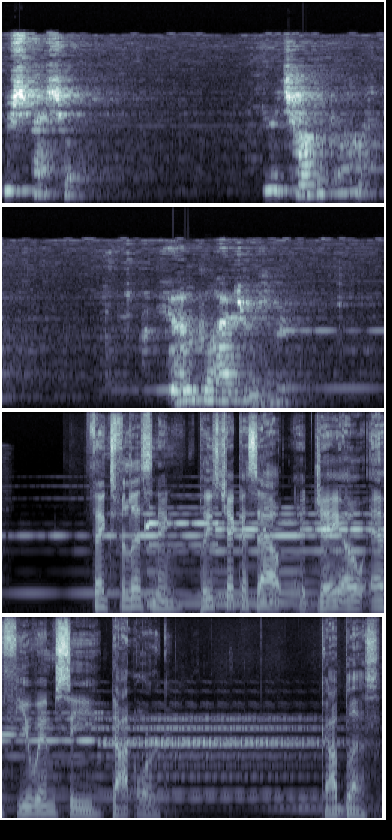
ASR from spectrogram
You're special. You're a child of God. And I'm glad you're here. Thanks for listening. Please check us out at jofumc.org. God bless.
